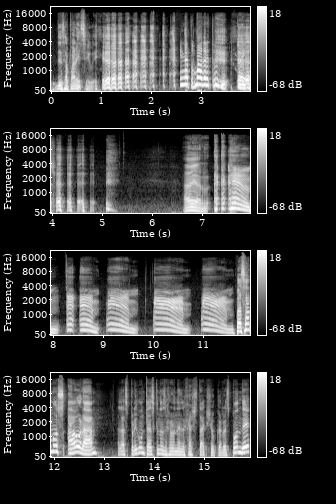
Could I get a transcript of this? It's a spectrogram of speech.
desaparece, güey. Venga tu madre. Twitch. A ver. Pasamos ahora a las preguntas que nos dejaron en el hashtag show que responde.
